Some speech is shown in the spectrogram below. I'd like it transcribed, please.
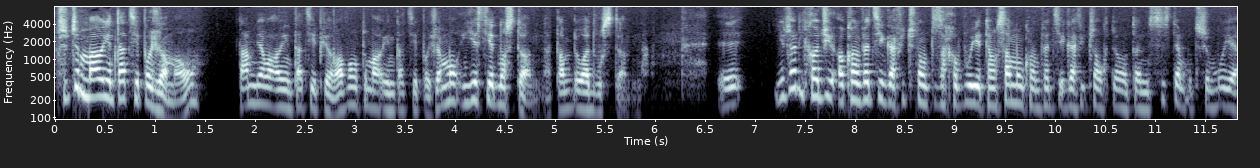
Przy czym ma orientację poziomą. Tam miała orientację pionową, tu ma orientację poziomą i jest jednostronna. Tam była dwustronna. Jeżeli chodzi o konwencję graficzną, to zachowuje tę samą konwencję graficzną, którą ten system utrzymuje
